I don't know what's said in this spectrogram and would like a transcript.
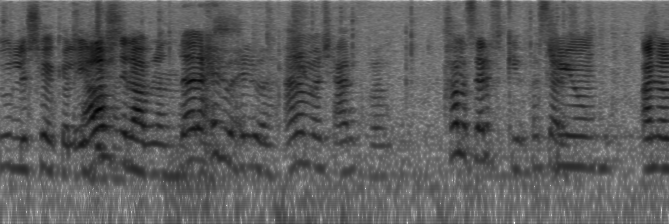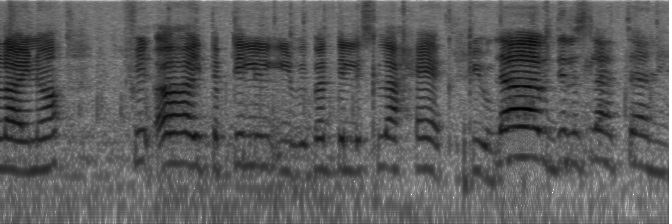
شو اللي شكل إيدي عرفت تلعب لنا لا لا حلوة حلوة. أنا مش عارفة. خلص عرفت كيف. عرفت. فيوم أنا راينو في آه هاي التبديل اللي ببدل السلاح هيك. فيوم لا بدي السلاح الثاني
